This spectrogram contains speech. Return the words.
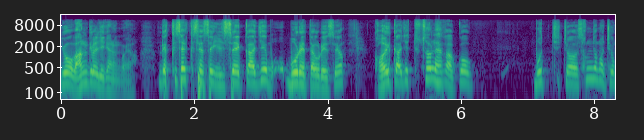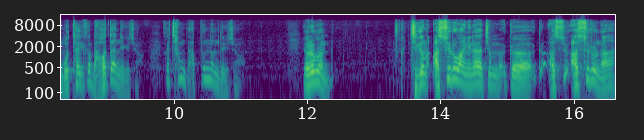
요 왕들을 얘기하는 거예요. 근데 크세르 크세스 1세까지 뭐, 뭘 했다고 그랬어요? 거기까지 투서를 해 갖고 못 저 성전 건축을 못 하게끔 막았다는 얘기죠. 그러니까 참 나쁜 놈들이죠. 여러분 지금 아수르 왕이나 좀그 아수, 아수르나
